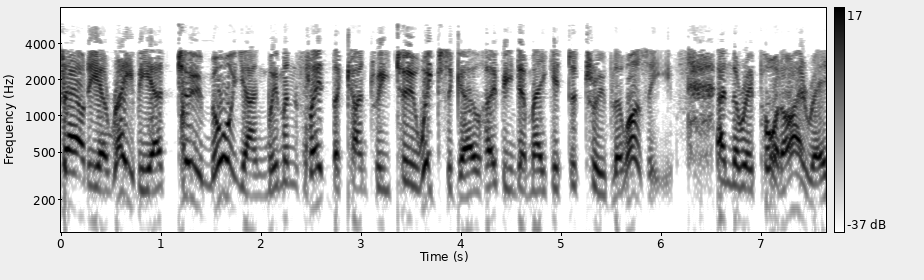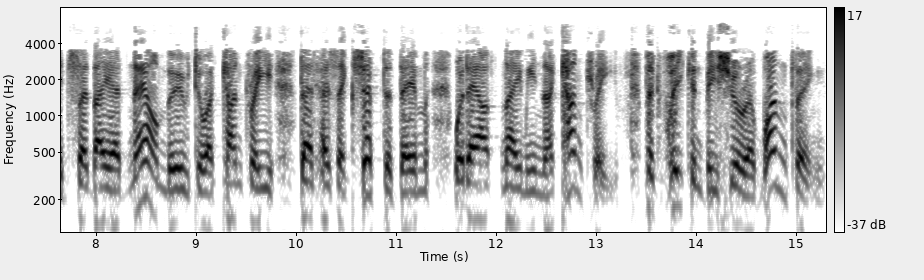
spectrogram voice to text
Saudi Arabia, two more young women fled the country two weeks ago hoping to make it to True Blue Aussie. And the report I read said they had now moved to a country that has accepted them without naming the country. But we can be sure of one thing.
